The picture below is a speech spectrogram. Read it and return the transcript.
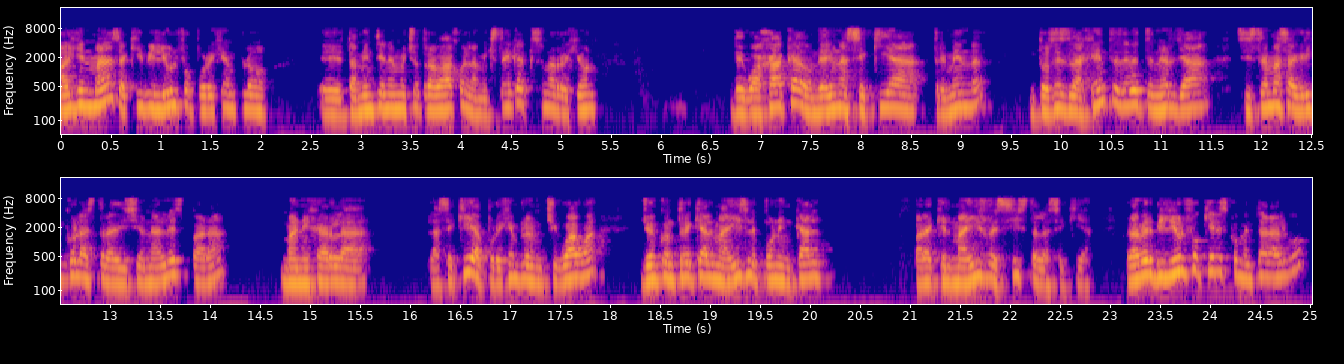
alguien más, aquí Biliulfo, por ejemplo, eh, también tiene mucho trabajo en la Mixteca, que es una región de Oaxaca donde hay una sequía tremenda. Entonces la gente debe tener ya sistemas agrícolas tradicionales para manejar la, sequía. Por ejemplo, en Chihuahua, yo encontré que al maíz le ponen cal para que el maíz resista la sequía. Pero a ver, Biliulfo, ¿quieres comentar algo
